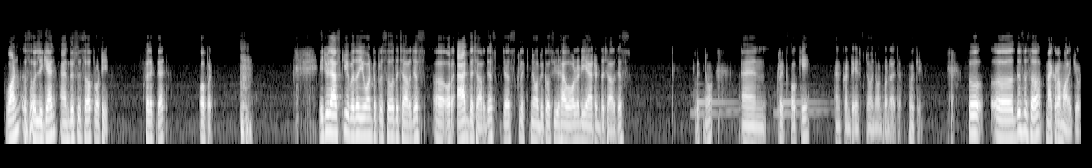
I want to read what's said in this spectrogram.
One is a ligand and this is a protein. Select that, open. it will ask you whether you want to preserve the charges uh, or add the charges. Just click no because you have already added the charges. Click no and click OK and contains no non-volatile. Okay. So uh, this is a macromolecule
